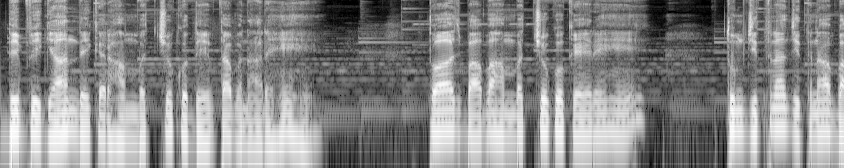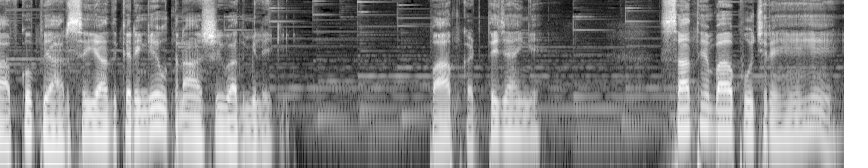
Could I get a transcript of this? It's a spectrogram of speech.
दिव्य ज्ञान देकर हम बच्चों को देवता बना रहे हैं। तो आज बाबा हम बच्चों को कह रहे हैं, तुम जितना जितना बाप को प्यार से याद करेंगे, उतना आशीर्वाद मिलेगी। पाप कटते जाएँगे। साथ में बाप पूछ रहे हैं,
